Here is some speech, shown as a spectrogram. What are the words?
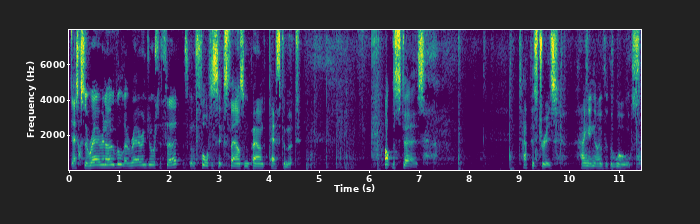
Desks are rare in oval, they're rare in George III. It's got a four to six thousand pound estimate. Up the stairs. Tapestries hanging over the walls.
